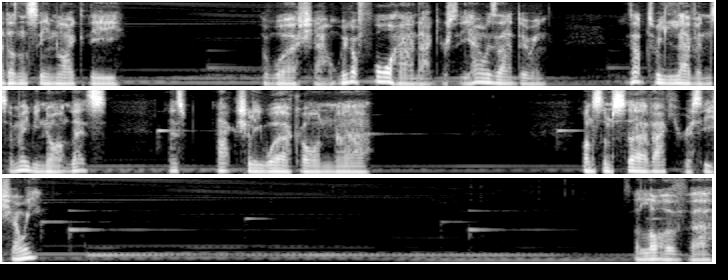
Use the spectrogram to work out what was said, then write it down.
That doesn't seem like the the worst shout. We've got forehand accuracy. How is that doing? It's up to eleven, so maybe not. Let's let's actually work on uh, on some serve accuracy, shall we? It's a lot of uh,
